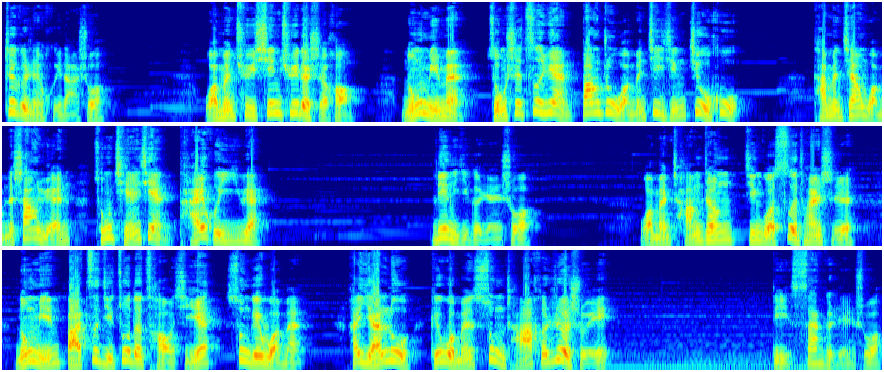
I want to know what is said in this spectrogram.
这个人回答说。我们去新区的时候，农民们总是自愿帮助我们进行救护，他们将我们的伤员从前线抬回医院。另一个人说：“我们长征经过四川时，农民把自己做的草鞋送给我们，还沿路给我们送茶和热水。”第三个人说：“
